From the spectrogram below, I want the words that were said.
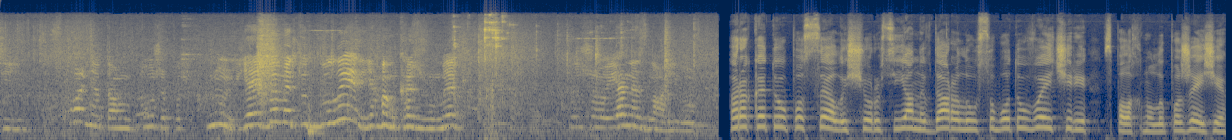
ці. Спальня там теж. пос- Ну, якби ми тут були, я вам кажу, ми що я не знаю. Ракетою по селищу росіяни вдарили у суботу ввечері, спалахнули пожежі.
